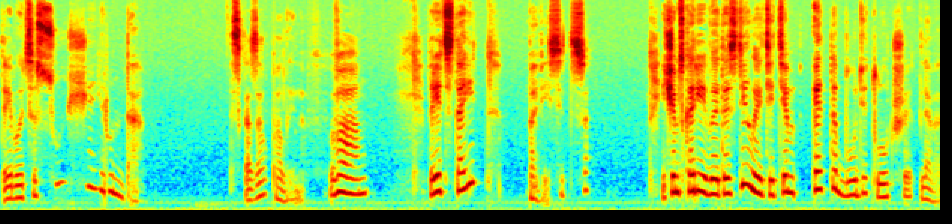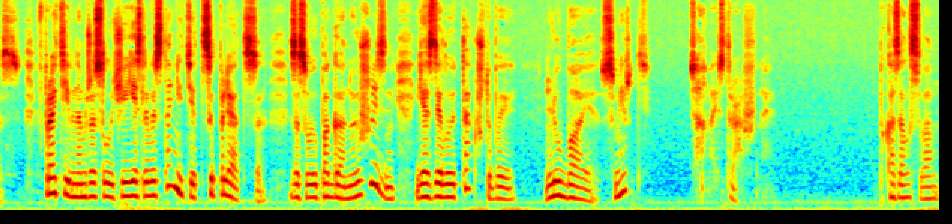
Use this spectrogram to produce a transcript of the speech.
требуется сущая ерунда, сказал Полынов. Вам предстоит повеситься. И чем скорее вы это сделаете, тем это будет лучше для вас. В противном же случае, если вы станете цепляться за свою поганую жизнь, я сделаю так, чтобы любая смерть, самая страшная, показалась вам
